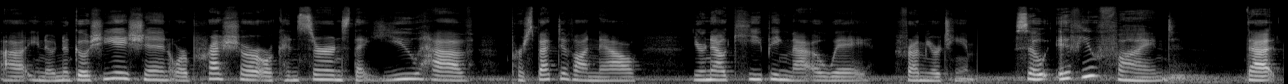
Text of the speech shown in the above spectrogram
uh, you know negotiation or pressure or concerns that you have perspective on now, you're now keeping that away from your team. So if you find that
